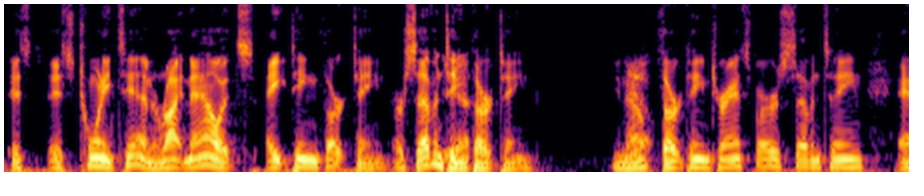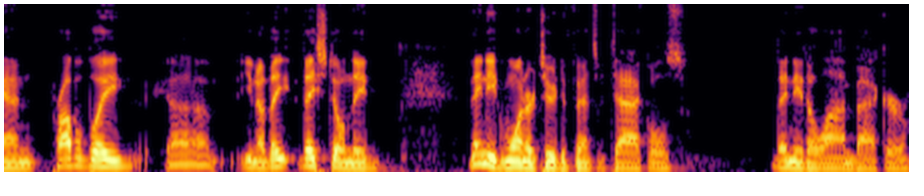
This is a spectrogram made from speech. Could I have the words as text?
it's it's 2010 and right now it's 18-13 or 17-13 you know Yeah. 13 transfers 17 and probably uh, you know they they still need they need one or two defensive tackles. They need a linebacker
